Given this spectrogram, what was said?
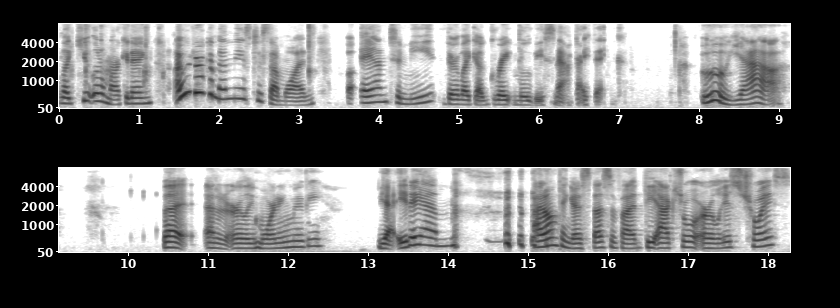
like cute little marketing. I would recommend these to someone. uh, And to me, they're like a great movie snack, I think. Ooh, yeah. But at an early morning movie, Yeah, 8 a.m. I don't think I specified the actual earliest choice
